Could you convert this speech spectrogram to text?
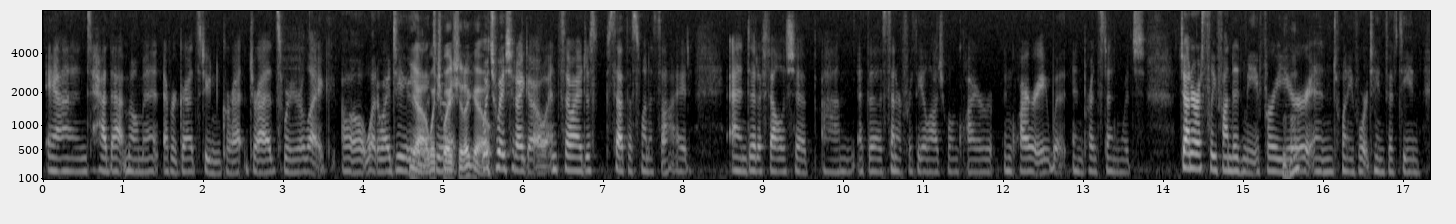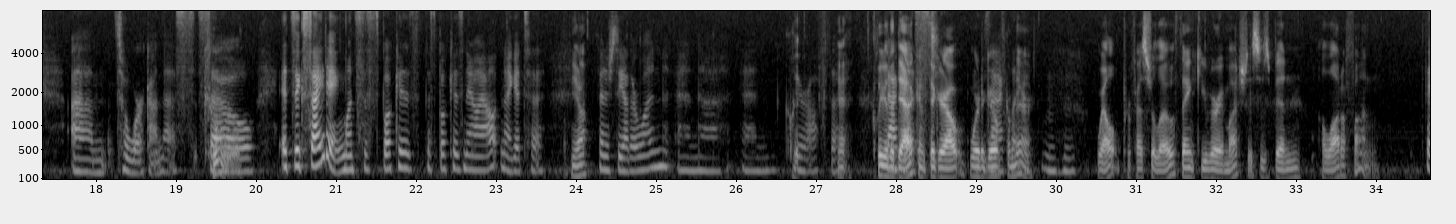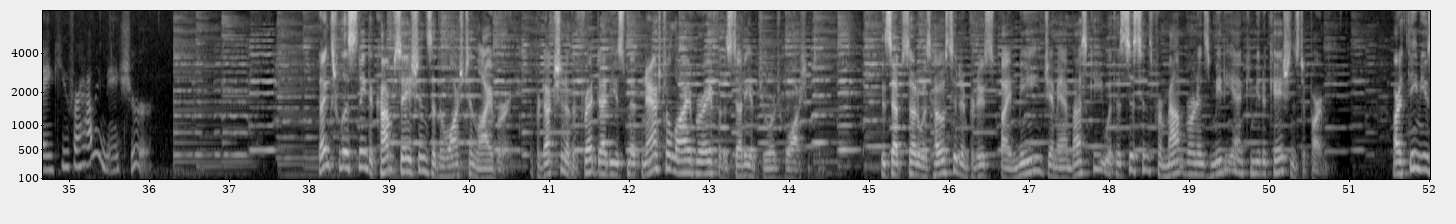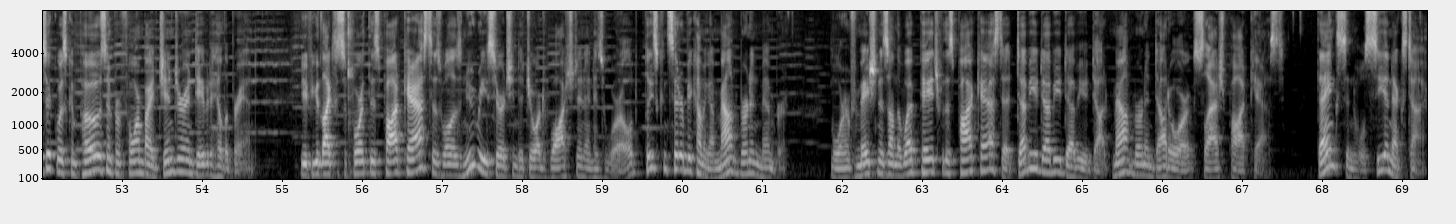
and had that moment every grad student dreads where you're like, oh, what do I do? Yeah, which Do way should I go? Which way should I go? And so I just set this one aside, and did a fellowship um, at the Center for Theological Inquir- Inquiry in Princeton, which generously funded me for a Mm-hmm. year in 2014-15 um, to work on this. Cool. So it's exciting once this book is this book is now out, and I get to yeah. finish the other one and uh, and clear off the yeah. Clear the deck and figure out where to go from Exactly. there. Mhm. Well, Professor Lowe, thank you very much. This has been a lot of fun. Thank you for having me. Sure. Thanks for listening to Conversations at the Washington Library, a production of the Fred W. Smith National Library for the Study of George Washington. This episode was hosted and produced by me, Jim Ambuske, with assistance from Mount Vernon's Media and Communications Department. Our theme music was composed and performed by Ginger and David Hildebrand. If you'd like to support this podcast, as well as new research into George Washington and his world, please consider becoming a Mount Vernon member. More information is on the webpage for this podcast at www.mountvernon.org slash podcast. Thanks, and we'll see you next time.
